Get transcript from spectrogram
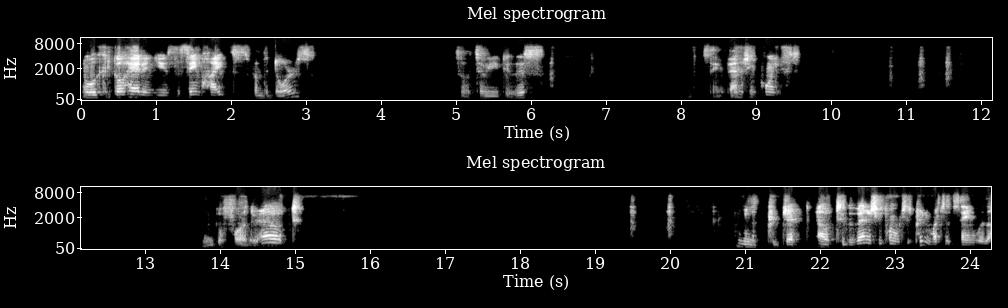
And we could go ahead and use the same heights from the doors. So let's say we do this. Same vanishing points. And go farther out. I'm going to project out to the vanishing point, which is pretty much the same where the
